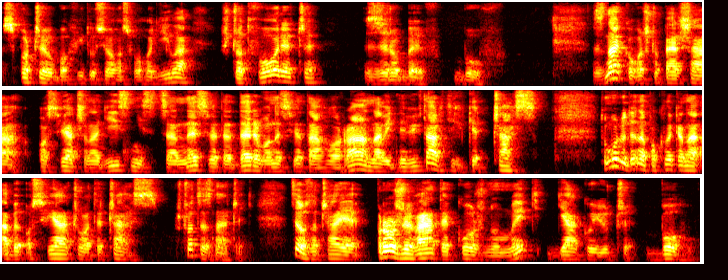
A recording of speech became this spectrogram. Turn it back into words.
спочив Бог від усього свого діла, що творяче зробив був. Знаково, що перша освячена дійсність це не святе дерево, не свята гора, навіть не вівтар, тільки час. Тому людина покликана, аби освячувати час. Що це значить? Це означає проживати кожну мить, дякуючи Богу,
